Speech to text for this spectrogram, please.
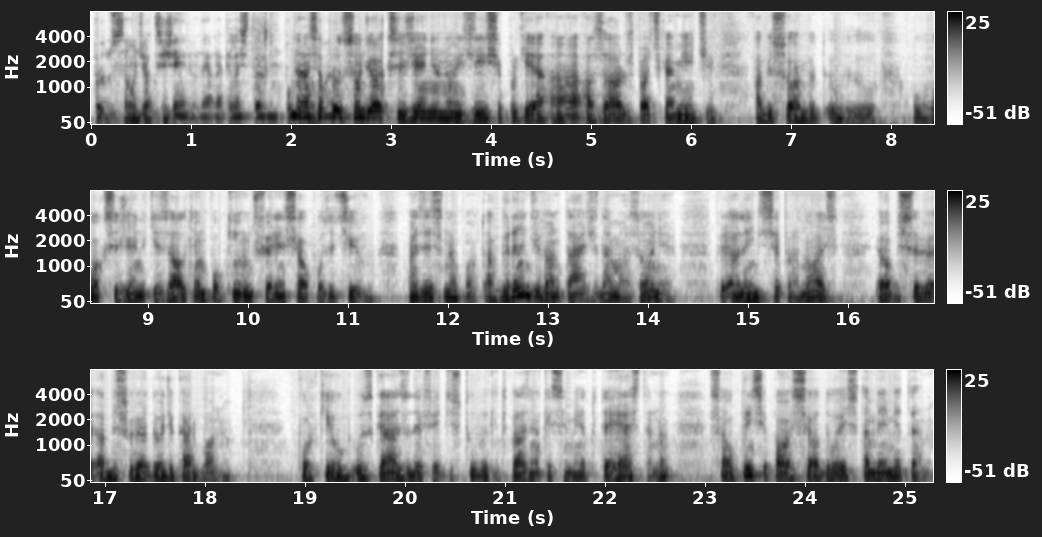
produção de oxigênio, né? Naquela história do Não, essa produção de oxigênio não existe porque a, a, as árvores praticamente absorvem o, o, o, oxigênio que exala, tem um pouquinho um diferencial positivo, mas esse não é o ponto. A grande vantagem da Amazônia, além de ser para nós, é o absorvedor de carbono porque o, os gases de efeito estufa que fazem o aquecimento terrestre, né, são o principal é CO2 também metano.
